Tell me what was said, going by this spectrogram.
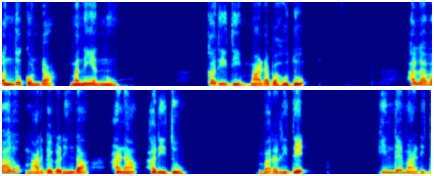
ಅಂದುಕೊಂಡ ಮನೆಯನ್ನು ಖರೀದಿ ಮಾಡಬಹುದು. ಹಲವಾರು ಮಾರ್ಗಗಳಿಂದ ಹಣ ಹರಿದು ಬರಲಿದೆ. ಹಿಂದೆ ಮಾಡಿದ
